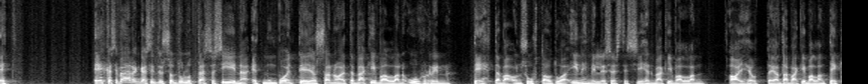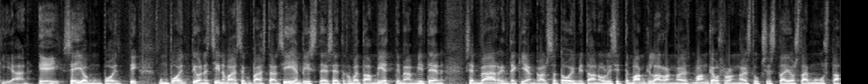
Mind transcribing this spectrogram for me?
et Ehkä se väärinkäsitys on tullut tässä siinä, että mun pointti ei ole sanoa, että väkivallan uhrin tehtävä on suhtautua inhimillisesti siihen väkivallan aiheuttajan tai väkivallan tekijään. Ei, se ei ole mun pointti. Mun pointti on, että siinä vaiheessa kun päästään siihen pisteeseen, että ruvetaan miettimään, miten sen väärintekijän kanssa toimitaan, oli sitten vankeusrangaistuksista tai jostain muusta,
